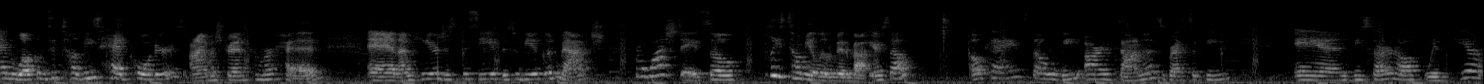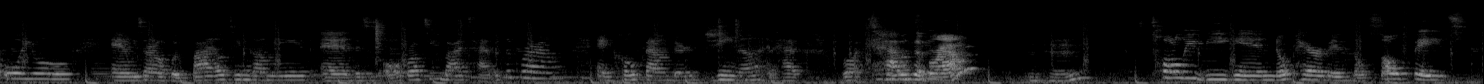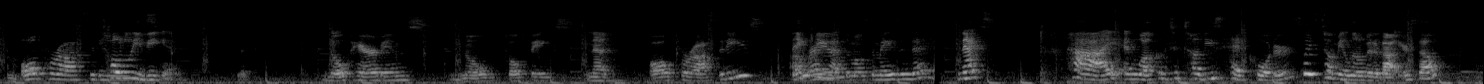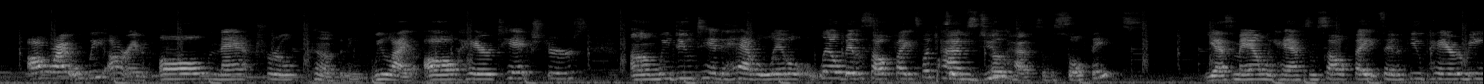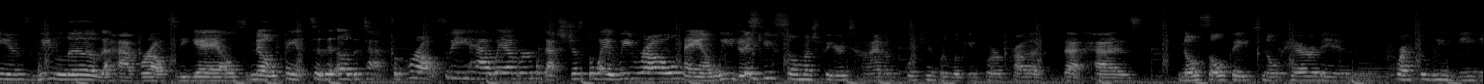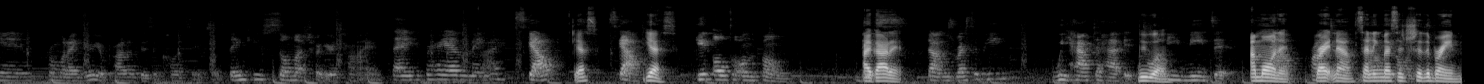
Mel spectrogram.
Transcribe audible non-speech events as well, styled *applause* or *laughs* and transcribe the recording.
and welcome to Tubby's headquarters. I'm a strand from her head, and I'm here just to see if this would be a good match for wash day. So please tell me a little bit about yourself. Okay, so we are Donna's Recipe, and we started off with hair oil, and we started off with biotin gummies, and this is all brought to you by Tabitha Brown and co-founder Gina, and have brought *laughs* Tabitha Brown. Mm-hmm. It's totally vegan, no parabens, no sulfates, all porosity. Totally vegan. Yep. No parabens, no sulfates, None. all porosities. Thank right, you. Have the most amazing day. Next. Hi, and welcome to Tubby's headquarters. Please tell me a little bit about yourself. All right, well, we are an all natural company. We like all hair textures. Um, we do tend to have a little, little bit of sulfates, but So you do- have some sulfates. Yes, ma'am, we have some sulfates and a few parabens. We love the high porosity gals. No offense to the other types of porosity, however, that's just the way we roll. And we just Thank you so much for your time. Unfortunately, we're looking for a product that has no sulfates, no parabens, preferably vegan. From what I hear, your product isn't color safe. So thank you so much for your time. thank you for having me. Bye. Scalp, Yes. scalp. Yes. Get Ulta on the phone. I got This, it. Donna's recipe. We have to have it. We will. Tubby needs it. I'm on it right now. Sending message to the brain.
